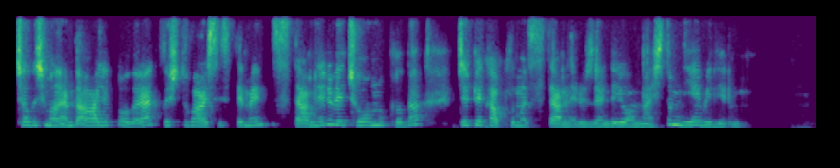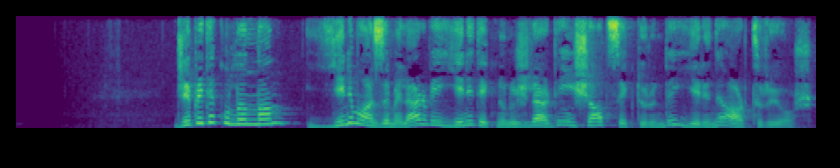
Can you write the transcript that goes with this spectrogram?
çalışmalarımda ağırlıklı olarak dış duvar sistemi, sistemleri ve çoğunlukla da cephe kaplama sistemleri üzerinde yoğunlaştım diyebilirim. Cephede kullanılan yeni malzemeler ve yeni teknolojiler de inşaat sektöründe yerini artırıyor.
